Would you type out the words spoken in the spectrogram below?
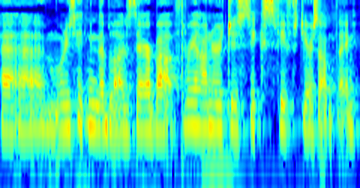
um, when you're taking the bloods, they're about three hundred to six fifty or something.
